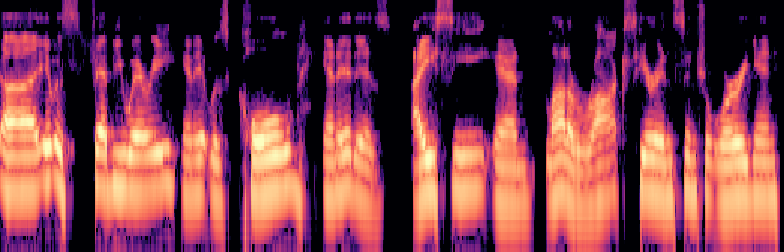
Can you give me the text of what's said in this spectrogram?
uh, it was february and it was cold and it is icy and a lot of rocks here in central oregon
